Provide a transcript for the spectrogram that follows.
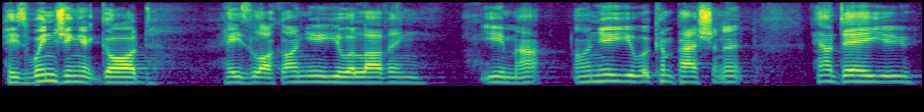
He's whinging at God. He's like, I knew you were loving. You, Matt. I knew you were compassionate. How dare you?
